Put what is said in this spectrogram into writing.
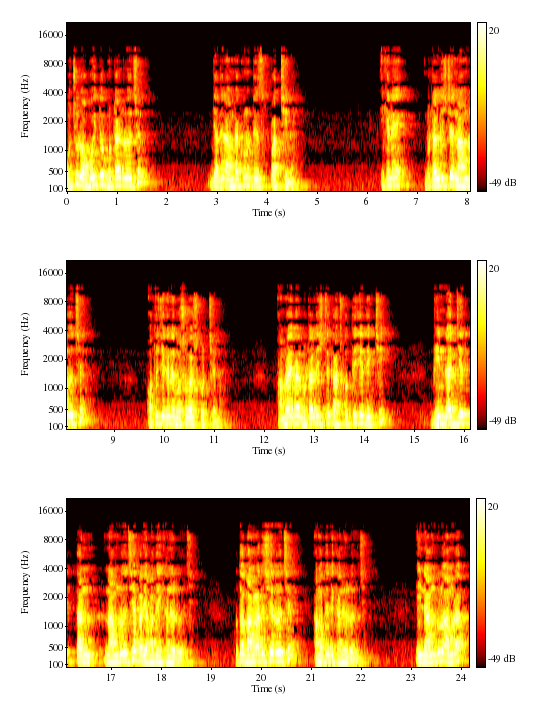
প্রচুর অবৈধ ভোটার রয়েছে যাদের আমরা কোনো টেস্ট পাচ্ছি না। এখানে ভোটার লিস্টের নাম রয়েছে, অথচ এখানে বসবাস করছে না। আমরা এবার ভোটার লিস্টে কাজ করতে গিয়ে দেখছি, ভিন রাজ্যের তার নাম রয়েছে, আবার আমাদের এখানেও রয়েছে। কোথাও বাংলাদেশে রয়েছে, আমাদের এখানেও রয়েছে। এই নামগুলো আমরা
